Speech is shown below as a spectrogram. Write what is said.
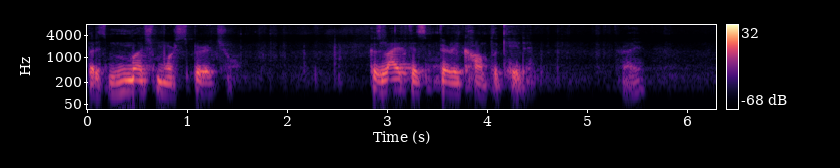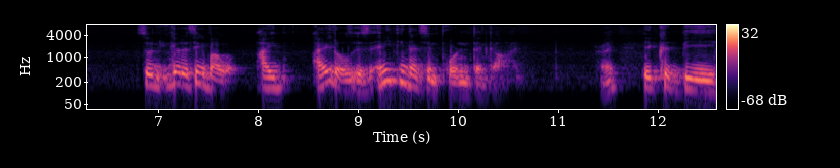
but it's much more spiritual. Because life is very complicated, right? So you got to think about I, idols is anything that's important than God, right? It could be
